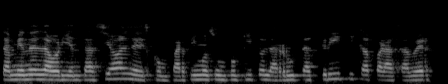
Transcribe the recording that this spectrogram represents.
También en la orientación les compartimos un poquito la ruta crítica para saber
